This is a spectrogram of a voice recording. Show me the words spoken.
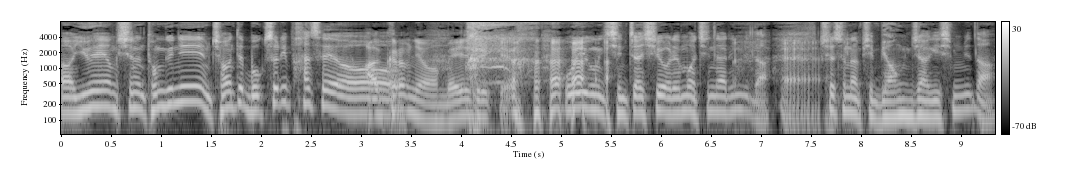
어, 유혜영 씨는 동규님, 저한테 목소리 파세요. 아, 그럼요. 매일 드릴게요. 520 진짜 10월의 멋진 날입니다. 최순남 씨 명작이십니다.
